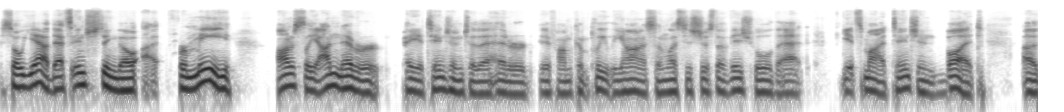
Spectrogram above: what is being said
so yeah, that's interesting though. I, for me, honestly, I never pay attention to the header if I'm completely honest, unless it's just a visual that gets my attention. But uh,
